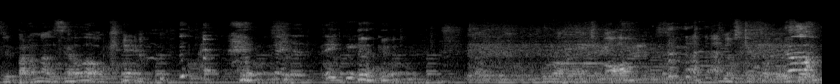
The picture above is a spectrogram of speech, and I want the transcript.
¿Nos triparon al cerdo o qué? Cállate. ¡Oh! Dios, ¿qué fue eso?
